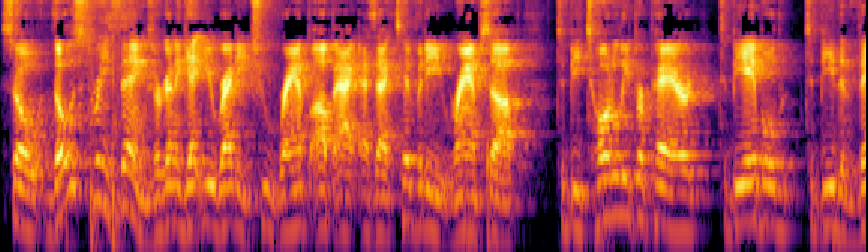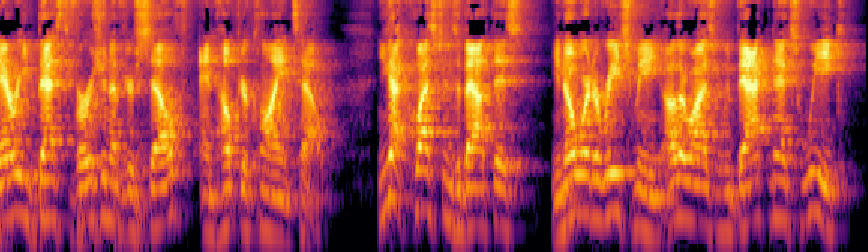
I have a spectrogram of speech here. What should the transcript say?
So those three things are going to get you ready to ramp up as activity ramps up to be totally prepared, to be able to be the very best version of yourself and help your clientele. You got questions about this, you know where to reach me. Otherwise, we'll be back next week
